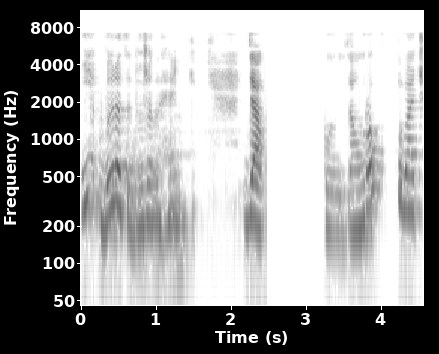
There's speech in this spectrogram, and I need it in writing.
І вирази дуже легенькі. Дякую за урок. Побачимо.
